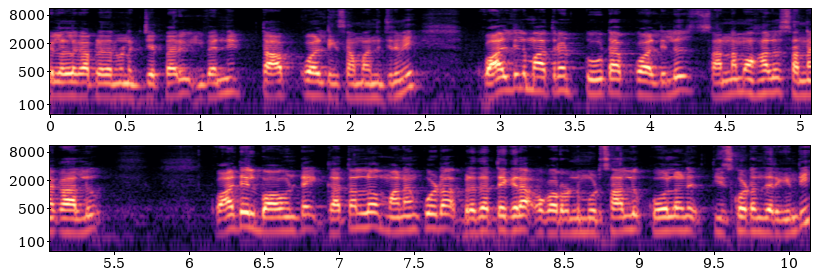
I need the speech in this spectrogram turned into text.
పిల్లలుగా ప్రధానమంత్రి చెప్పారు. ఇవన్నీ టాప్ క్వాలిటీకి సంబంధించినవి. క్వాలిటీలు మాత్రం టూ టాప్ క్వాలిటీలు. సన్న మొహాలు సన్నకాళ్ళు క్వాలిటీలు బాగుంటాయి. గతంలో మనం కూడా బ్రదర్ దగ్గర ఒక రెండు మూడు సార్లు కోళ్ళని తీసుకోవడం జరిగింది.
